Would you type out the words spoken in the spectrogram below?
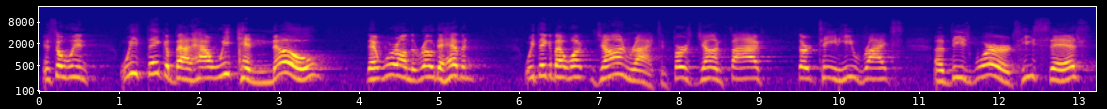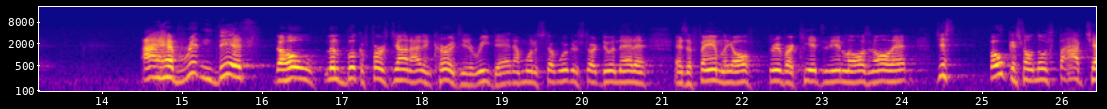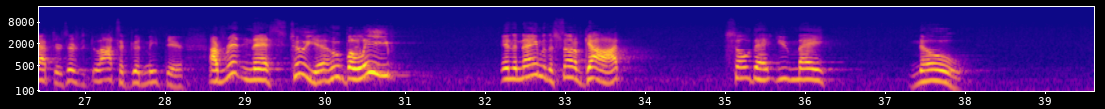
And so when we think about how we can know that we're on the road to heaven, we think about what John writes in 1 John 5 13. He writes uh, these words. He says, I have written this the whole little book of First John. I'd encourage you to read that. I'm going to start. We're going to start doing that as a family. All three of our kids and in-laws and all that. Just focus on those five chapters. There's lots of good meat there. I've written this to you who believe in the name of the Son of God, so that you may know.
